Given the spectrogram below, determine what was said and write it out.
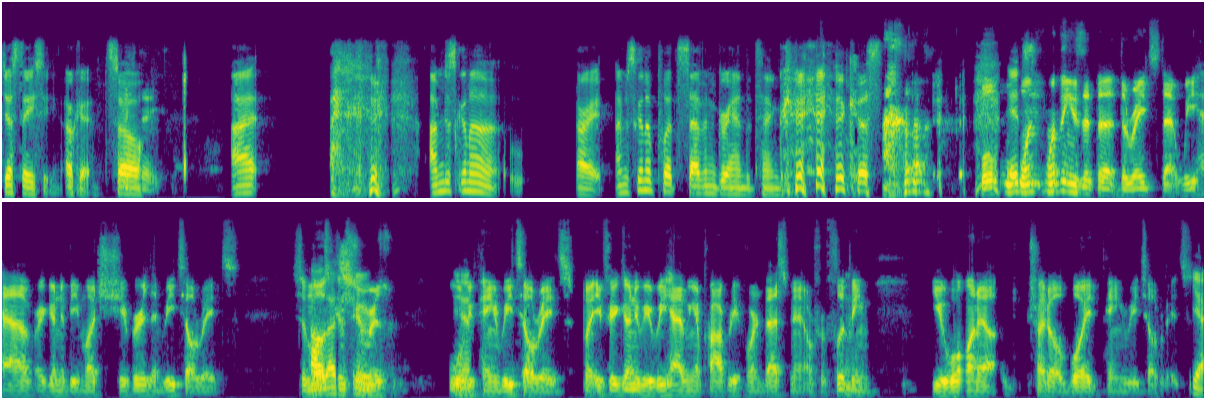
Just AC. Okay, so I. I'm just gonna all right, I'm just gonna put seven grand to ten grand because. well, one one thing is that the the rates that we have are going to be much cheaper than retail rates, so oh, most oh, consumers true. will yeah. be paying retail rates. But if you're going to be rehabbing a property for investment or for flipping, mm-hmm. you want to try to avoid paying retail rates. Yeah,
